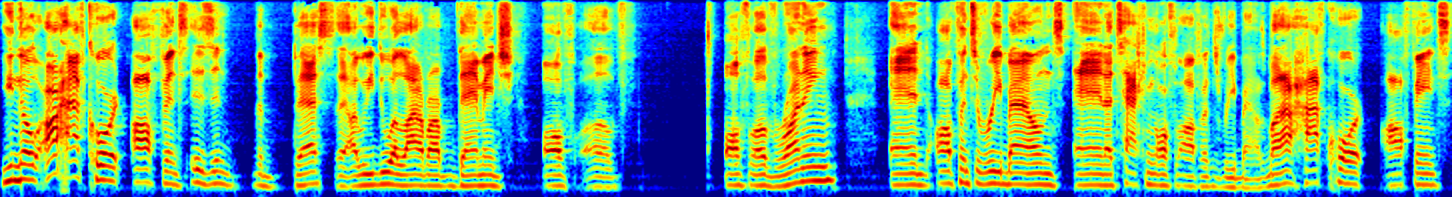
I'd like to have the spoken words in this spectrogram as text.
you know our half court offense isn't the best Uh, we do a lot of our damage off of off of running and offensive rebounds and attacking off offensive rebounds but our half court offense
